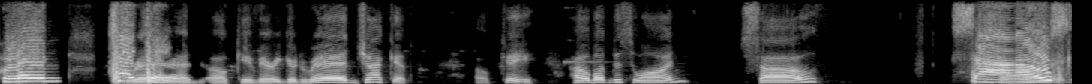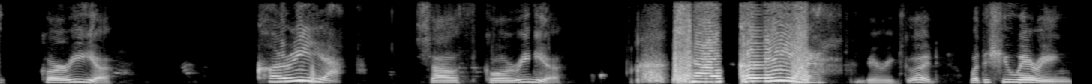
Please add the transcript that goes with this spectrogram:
Green jacket. Red. Okay, very good. Red jacket. Okay. How about this one? South South Korea. Korea. South Korea. South Korea. Very good. What is she wearing?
